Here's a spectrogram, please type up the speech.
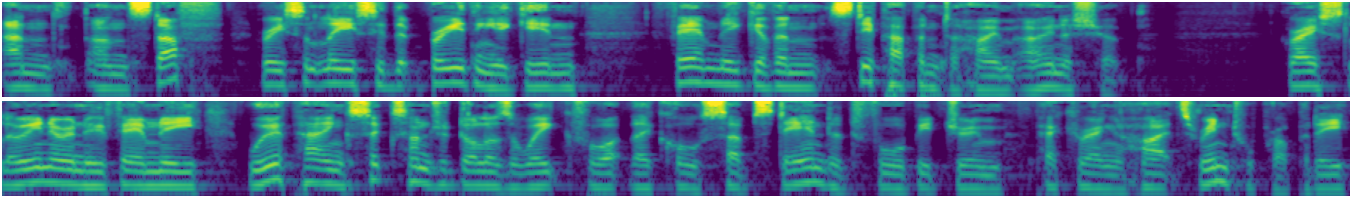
on, on Stuff recently said that breathing again, family given step up into home ownership. Grace Luina and her family were paying $600 a week for what they call substandard four bedroom Pakuranga Heights rental property,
